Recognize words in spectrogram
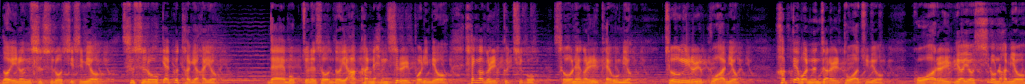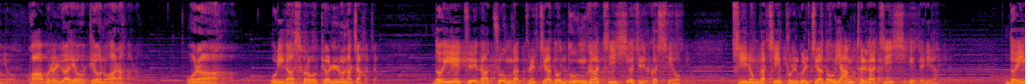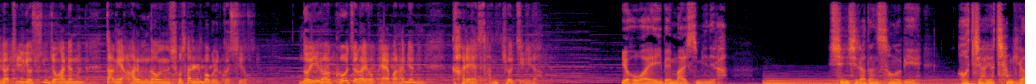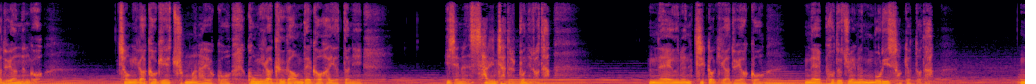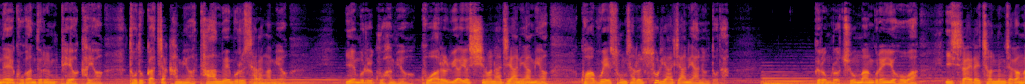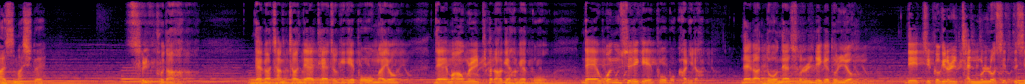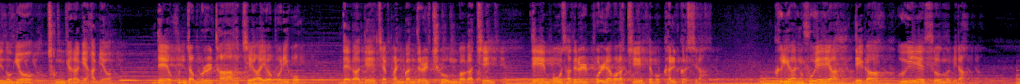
너희는 스스로 씻으며 스스로 깨끗하게 하여 내 목전에서 너희 악한 행실을 버리며 행악을 그치고 선행을 배우며 정의를 구하며 학대받는 자를 도와주며 고아를 위하여 신원하며 과부를 위하여 변호하라. 오라, 우리가 서로 변론하자. 너희의 죄가 주홍 같을지라도 눈같이 희어질 것이요 진홍같이 붉을지라도 양털같이 희게 되리라. 너희가 즐겨 순종하면 땅의 아름다운 소산을 먹을 것이요 너희가 거절하여 배반하면 칼에 삼켜지리라 여호와의 입의 말씀이니라. 신실하던 성읍이 어찌하여 창기가 되었는고? 정의가 거기에 충만하였고 공의가 그 가운데 거하였더니 이제는 살인자들 뿐이로다. 내 은은 찌꺼기가 되었고 내 포도주에는 물이 섞였도다. 내 고관들은 폐역하여 도둑과 짝하며 다 뇌물을 사랑하며 예물을 구하며 고아를 위하여 신원하지 아니하며 과부의 송사를 수리하지 아니하는도다. 그러므로 주 만군의 여호와 이스라엘의 전능자가 말씀하시되 슬프다 내가 장차 내 대적에게 보응하여 내 마음을 편하게 하겠고 내 원수에게 보복하리라 내가 또 내 손을 네게 돌려 내 찌꺼기를 잿물로 씻듯이 녹여 청결하게 하며 내 혼잣물을 다 제하여 버리고 내가 내 재판관들을 처음과 같이 내 모사들을 본래와 같이 회복할 것이라. 그리한 후에야 내가 의의 성읍이라.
